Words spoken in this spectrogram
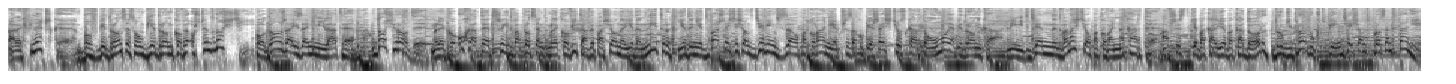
Ale chwileczkę, bo w Biedronce są biedronkowe oszczędności. Podążaj za nimi latem. Do środy. Mleko UHT 3,2% mlekowita wypasione 1 litr, jedynie 2,69 za opakowanie przy zakupie 6 z kartą Moja Biedronka. Limit dzienny 12 opakowań na kartę. A wszystkie bakalie Bacador, drugi produkt 50% taniej.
